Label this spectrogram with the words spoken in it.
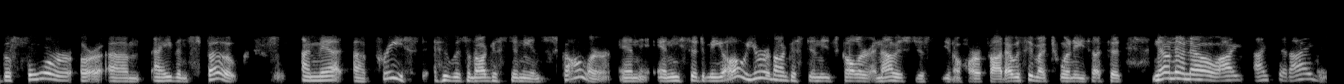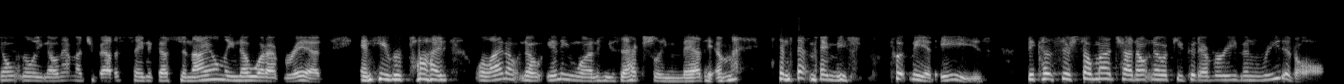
before or um, I even spoke I met a priest who was an Augustinian scholar, and and he said to me, "Oh, you're an Augustinian scholar," and I was just you know horrified. I was in my twenties. I said, "No, no, no." I I said I don't really know that much about Saint Augustine. I only know what I've read. And he replied, "Well, I don't know anyone who's actually met him," and that made me put me at ease because there's so much I don't know if you could ever even read it all.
